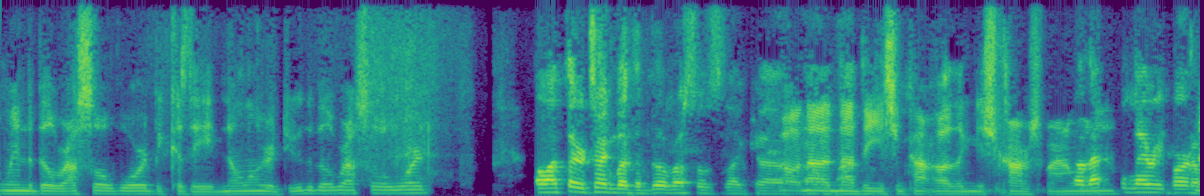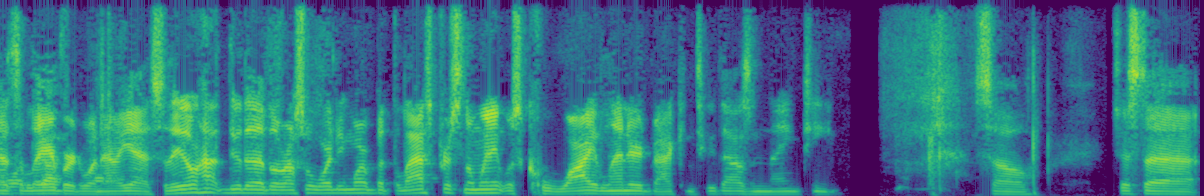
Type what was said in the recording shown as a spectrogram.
win the Bill Russell Award because they no longer do the Bill Russell Award. Oh, I thought you were talking about the Bill Russell's like. Uh, oh no, not the Eastern Con- oh, the Eastern Conference final. No, that's the Larry Bird. That's the Larry Bird one now. Yeah, so they don't have to do the Bill Russell Award anymore. But the last person to win it was Kawhi Leonard back in 2019. So, just a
